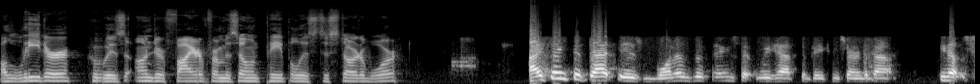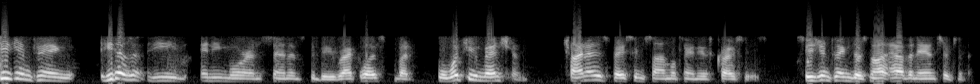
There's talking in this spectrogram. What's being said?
a leader who is under fire from his own people is to start a war? I think that that is one of the things that we have to be concerned about. You know, Xi Jinping, he doesn't need any more incentives to be reckless, but for what you mentioned, China is facing simultaneous crises. Xi Jinping does not have an answer to them.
